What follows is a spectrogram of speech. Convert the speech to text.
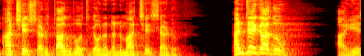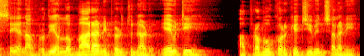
మార్చేశాడు తాగుబోతుగా ఉన్న నన్ను మార్చేశాడు. అంతేకాదు ఆ ఏసయ్య నా హృదయంలో భారాన్ని పెడుతున్నాడు. ఏమిటి? ఆ ప్రభు కొరకే జీవించాలని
